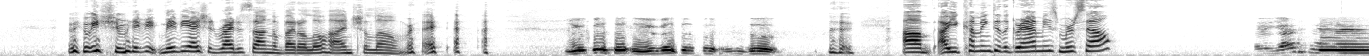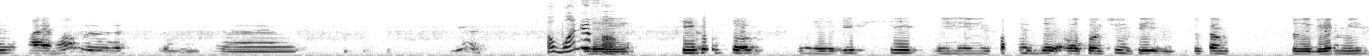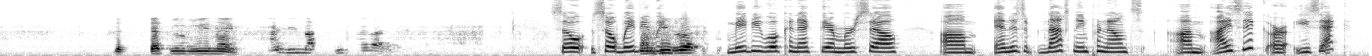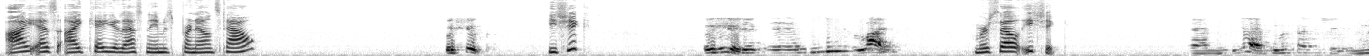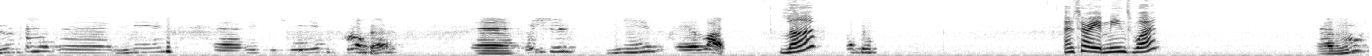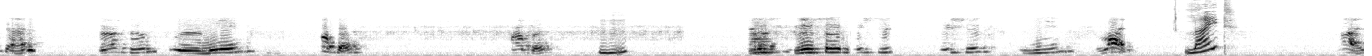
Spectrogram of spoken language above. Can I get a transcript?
We should maybe maybe I should write a song about aloha and shalom, right? You better, you better do. um, are you coming to the Grammys, Marcel? Uh, yes, uh, I hope. Uh, yes. Oh, wonderful! Uh, he hopes so. Uh, if he uh, finds the opportunity to come to the Grammys, that, that will be nice. I will not miss my life. So, so maybe And we right. maybe we'll connect there, Marcel. Um, and is it last name pronounced um, Isaac or Isaac? I S I K. Your last name is pronounced how? Ishik. Ishik? Ishik Uh, mean life. Marcel Ishik. And yeah, Işık. Mursel uh, mean uh, English mean prophet. Uh, Işık mean uh, life. Love? Okay. I'm sorry. It means what? And Mursel person uh, mean prophet. Prophet. hmm Uh, Mursel Işık. Işık mean life. Light?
